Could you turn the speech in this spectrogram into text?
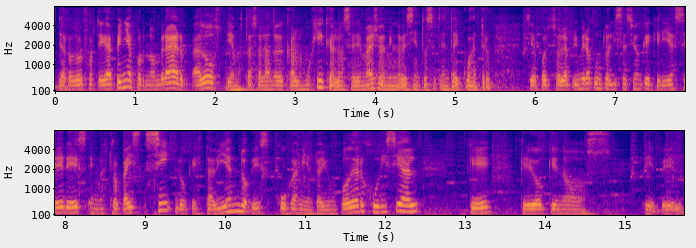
de Rodolfo Ortega Peña, por nombrar a dos, digamos, estás hablando de Carlos Mujica, el 11 de mayo de 1974. O sea, por eso la primera puntualización que quería hacer es, en nuestro país sí lo que está viendo es juzgamiento. Hay un poder judicial que creo que nos eh,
